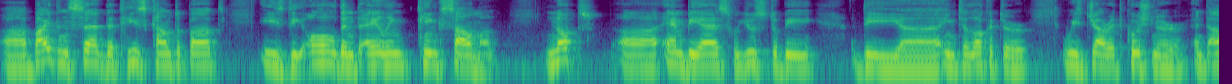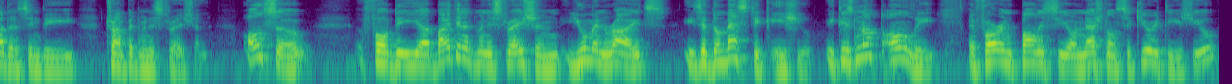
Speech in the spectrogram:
Uh, Biden said that his counterpart is the old and ailing King Salman, not uh, MBS, who used to be the uh, interlocutor with Jared Kushner and others in the Trump administration. Also, for the uh, Biden administration, human rights is a domestic issue. It is not only a foreign policy or national security issue.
